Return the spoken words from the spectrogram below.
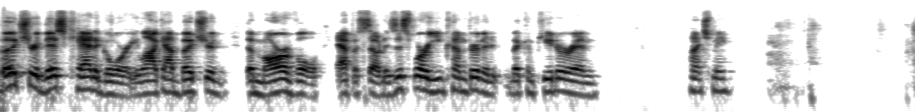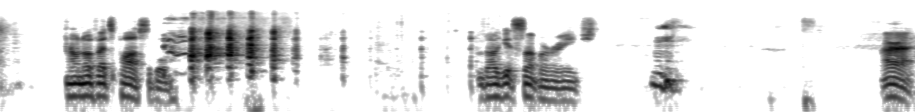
butcher this category like I butchered the Marvel episode, is this where you come through the, the computer and punch me? I don't know if that's possible, but I'll get something arranged. Hmm. All right.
